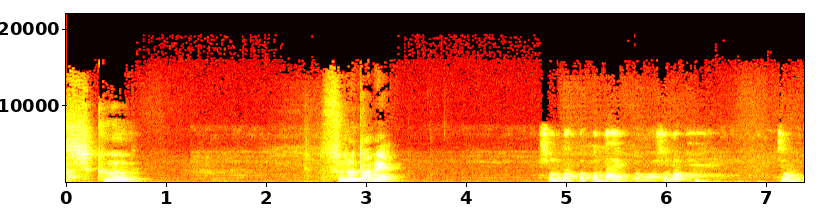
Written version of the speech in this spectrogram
しくするため？そんなことないと思う。そのその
